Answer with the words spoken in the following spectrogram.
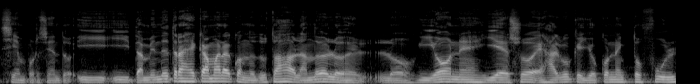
100%. Y, y también detrás de cámara, cuando tú estás hablando de los, los guiones y eso, es algo que yo conecto full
